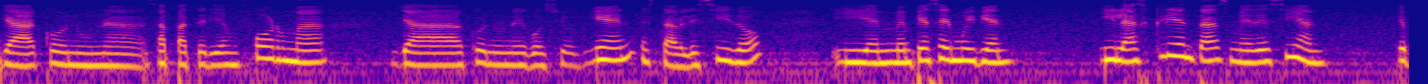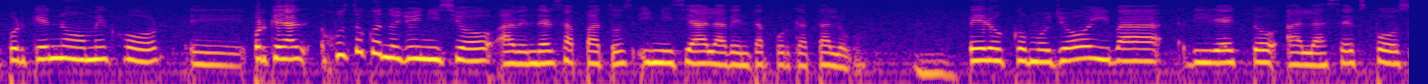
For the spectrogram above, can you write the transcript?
ya con una zapatería en forma, ya con un negocio bien establecido. Y eh, me empieza a ir muy bien. Y las clientas me decían que por qué no mejor, eh, porque justo cuando yo inicio a vender zapatos, inicia la venta por catálogo. Pero como yo iba directo a las expos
